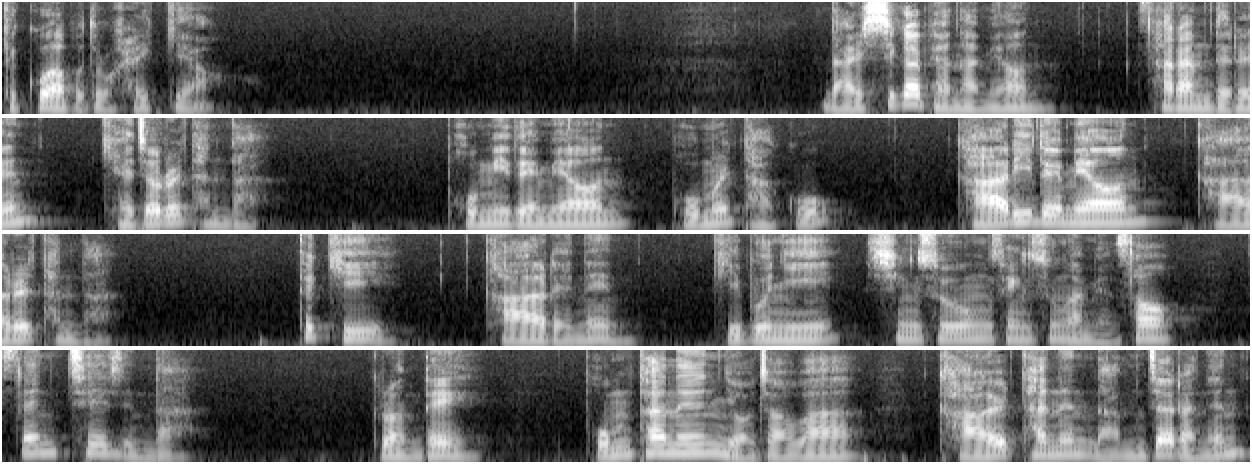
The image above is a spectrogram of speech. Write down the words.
듣고 와보도록 할게요. 날씨가 변하면 사람들은 계절을 탄다. 봄이 되면 봄을 타고 가을이 되면 가을을 탄다. 특히 가을에는 기분이 싱숭생숭하면서 센치해진다. 그런데 봄 타는 여자와 가을 타는 남자라는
